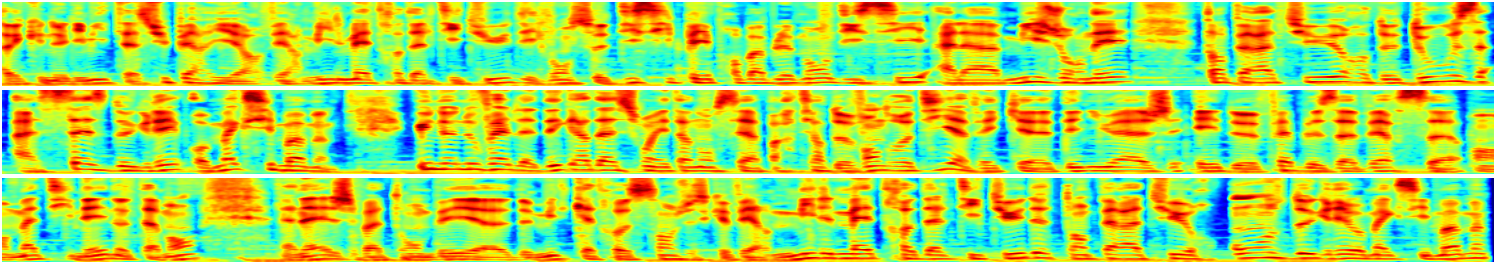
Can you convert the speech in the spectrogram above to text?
avec une limite supérieure vers 1000 mètres d'altitude. Ils vont se dissiper probablement d'ici à la mi-journée. Température de 12 à 16 degrés au maximum. Une nouvelle dégradation est annoncée à partir de vendredi avec des nuages et de faibles averses en matinée notamment. La neige va tomber de 1400 jusque vers 1000 mètres d'altitude. Température 11 degrés au maximum.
